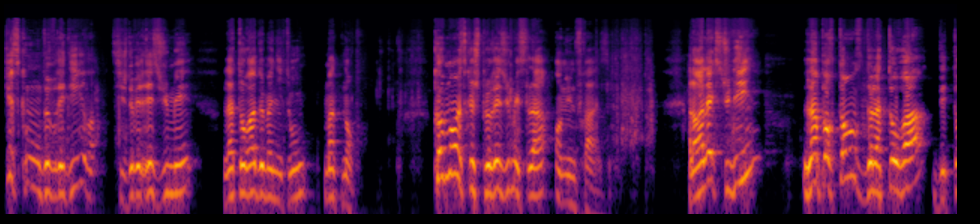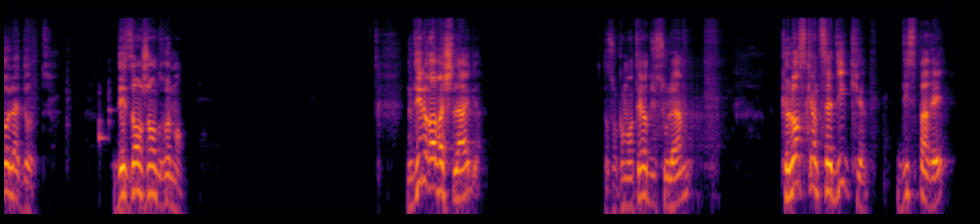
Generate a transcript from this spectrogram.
qu'est-ce qu'on devrait dire si je devais résumer la Torah de Manitou maintenant? Comment est-ce que je peux résumer cela en une phrase? Alors Alex, tu dis, l'importance de la Torah des Toladot, des engendrements. Nous dit le Ravashlag, dans son commentaire du Soulam, que lorsqu'un tzaddik disparaît,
